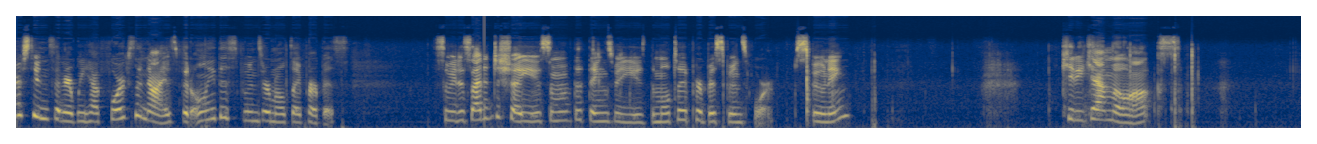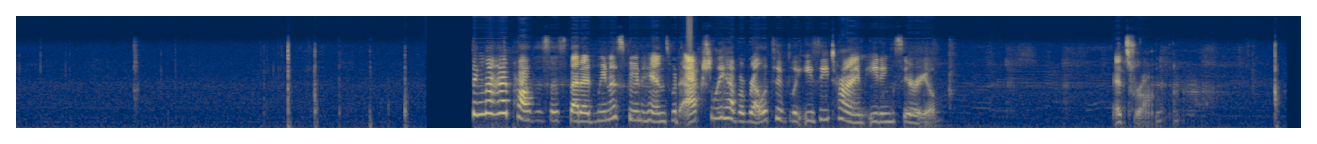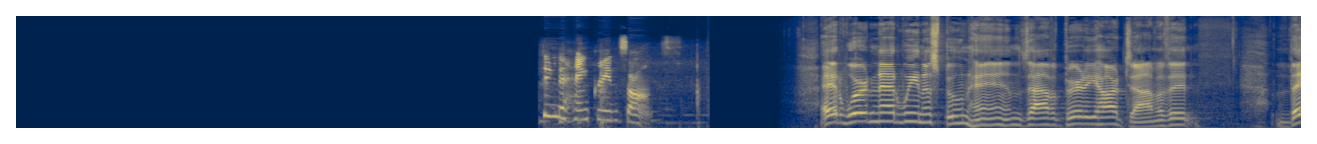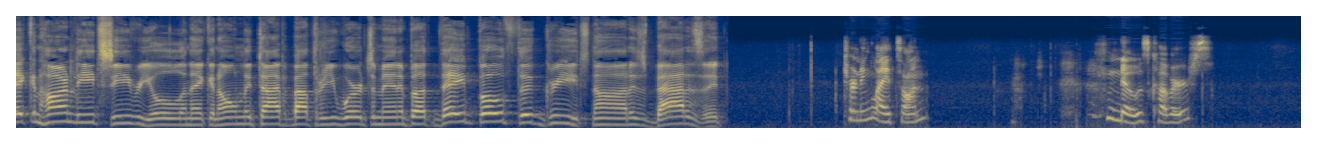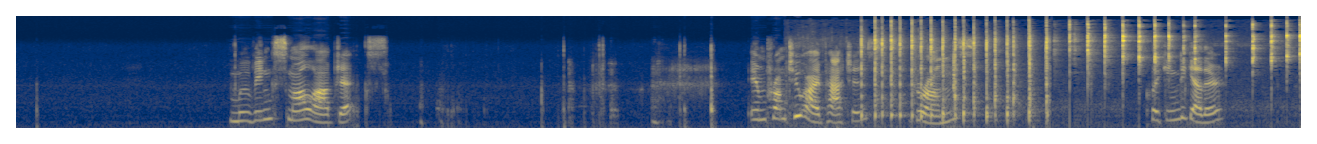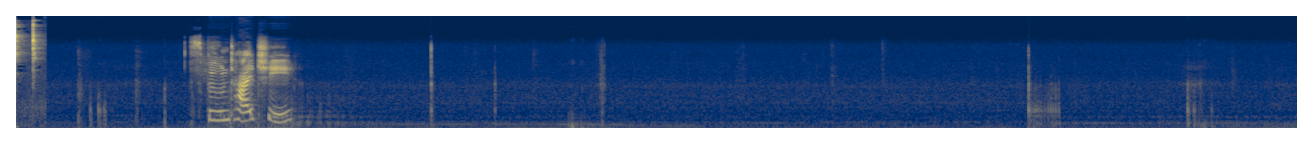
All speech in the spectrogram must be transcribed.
our student center we have forks and knives, but only the spoons are multi-purpose. So we decided to show you some of the things we use the multi-purpose spoons for. Spooning, kitty cat mohawks, the hypothesis that Edwina Spoonhands would actually have a relatively easy time eating cereal. It's wrong. Sing the Hank Green songs. Edward and Edwina Spoonhands have a pretty hard time of it. They can hardly eat cereal and they can only type about three words a minute, but they both agree it's not as bad as it. Turning lights on. Nose covers. Moving small objects. Impromptu eye patches. Drums. Clicking together. Spoon Tai Chi.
